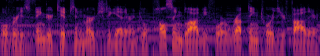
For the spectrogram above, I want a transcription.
over his fingertips and merge together into a pulsing blob before erupting towards your father.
